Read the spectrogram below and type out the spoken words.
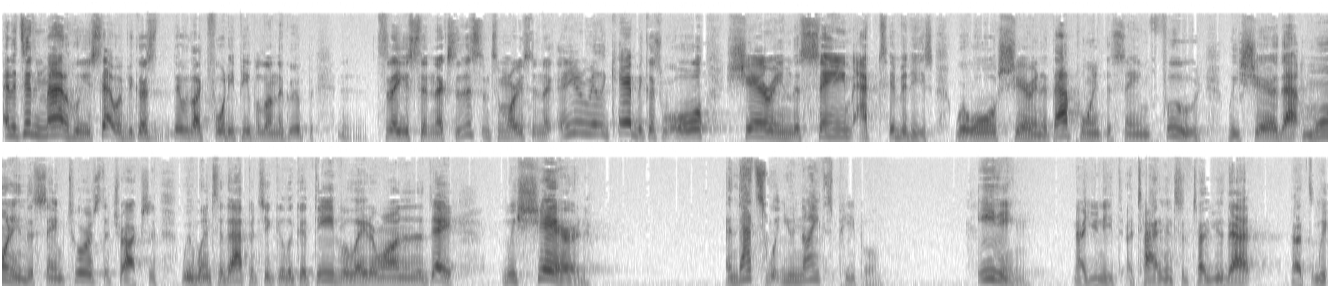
And it didn't matter who you sat with because there were like 40 people on the group. Today you sit next to this, and tomorrow you sit next. And you don't really care because we're all sharing the same activities. We're all sharing at that point the same food. We share that morning the same tourist attraction. We went to that particular cathedral later on in the day. We shared. And that's what unites people eating. Now, you need Italians to tell you that. That's, we,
